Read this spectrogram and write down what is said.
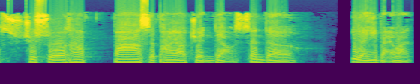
去说他八十趴要捐掉，剩的一人一百万，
